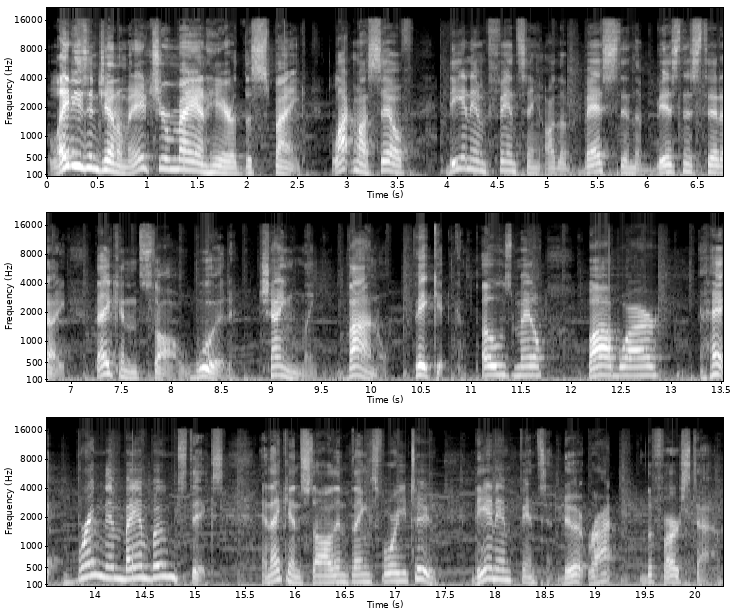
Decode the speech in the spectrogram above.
Ladies and gentlemen, it's your man here, the Spank. Like myself, D&M Fencing are the best in the business today. They can install wood, chain link, vinyl, picket, composed metal, barbed wire, heck, bring them bamboo sticks, and they can install them things for you too. D&M Fencing, do it right the first time.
